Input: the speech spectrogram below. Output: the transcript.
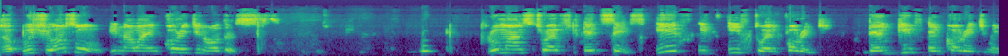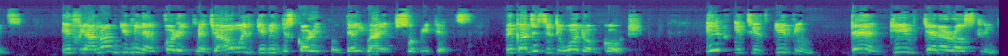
Uh, we should also, in our encouraging others, Romans 12 8 says, If it is to encourage, then give encouragement. If you are not giving encouragement, you are always giving discouragement, then you are in disobedience. Because this is the word of God. If it is giving, then give generously.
